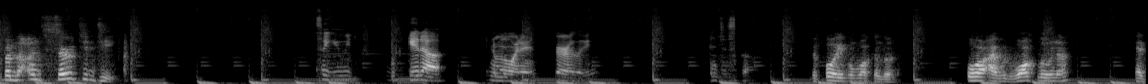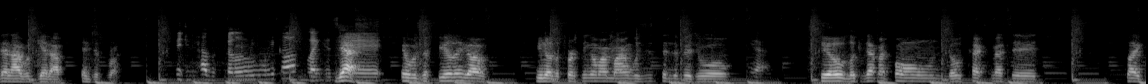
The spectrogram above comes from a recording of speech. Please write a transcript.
from the uncertainty. so you would get up in the morning early and just go. before even walking Luna. Or I would walk Luna and then I would get up and just run. Did you have a feeling when you wake up? Like is Yes. it It was a feeling of, you know, the first thing on my mind was this individual. Yeah. Still looking at my phone, no text message. Like,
